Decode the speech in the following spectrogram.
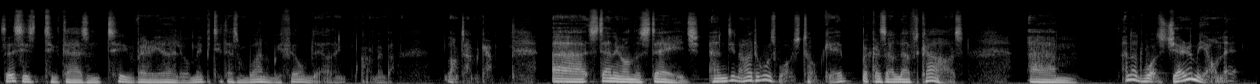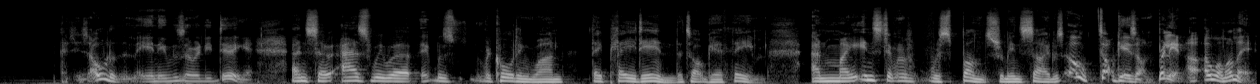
So this is 2002, very early, or maybe 2001. We filmed it. I think can't remember. Long time ago. Uh, standing on the stage, and you know, I'd always watched Top Gear because I loved cars, um, and I'd watched Jeremy on it because he's older than me and he was already doing it. And so as we were, it was recording one, they played in the Top Gear theme. And my instant re- response from inside was, oh, Top Gear's on. Brilliant. Oh, oh, I'm on it.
